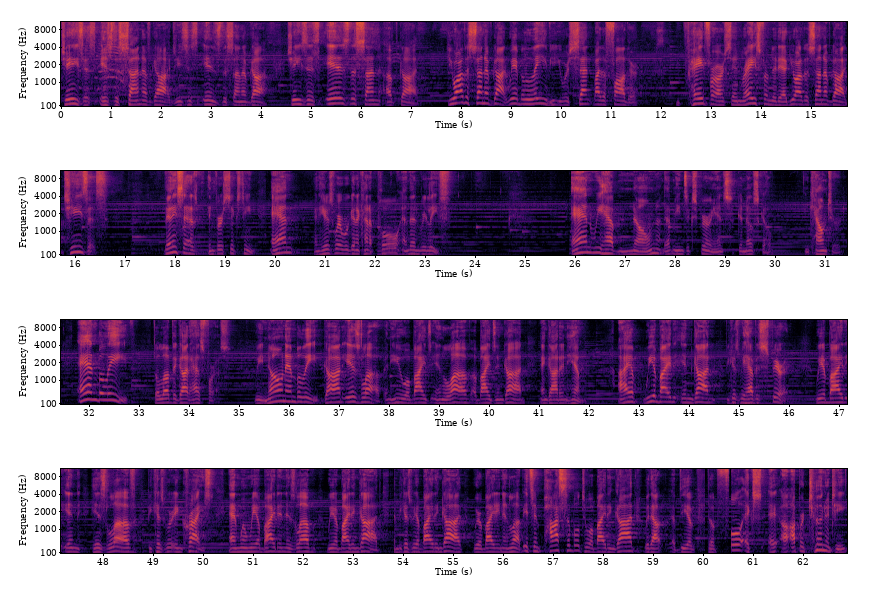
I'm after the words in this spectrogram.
Jesus is the Son of God. Jesus is the Son of God. Jesus is the Son of God. You are the Son of God. We believe you. Were sent by the Father. Paid for our sin, raised from the dead. You are the Son of God, Jesus. Then he says in verse 16, and, and here's where we're going to kind of pull and then release. And we have known, that means experience, gnosko, encountered, and believe the love that God has for us. We known and believe God is love, and he who abides in love abides in God, and God in him. I we abide in God because we have his spirit. We abide in his love because we're in Christ. And when we abide in his love, we abide in God. And because we abide in God, we're abiding in love. It's impossible to abide in God without the, the full ex, uh, opportunity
